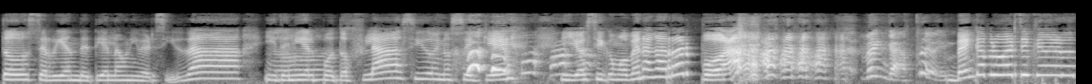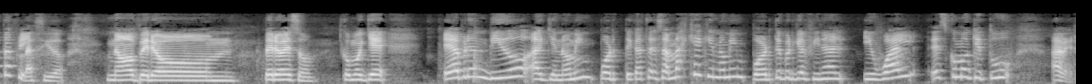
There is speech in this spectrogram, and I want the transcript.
todos se rían de ti en la universidad, y tenía el Ay. poto flácido y no sé qué, y yo así como, ven a agarrar, poa. Venga, pruebe. Venga a probar si es que de verdad está flácido. No, pero. Pero eso. Como que he aprendido a que no me importe, ¿cachai? O sea, más que a que no me importe, porque al final, igual es como que tú. A ver.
